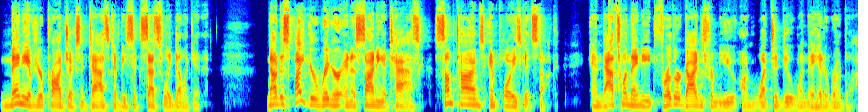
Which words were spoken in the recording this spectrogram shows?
many of your projects and tasks can be successfully delegated. Now, despite your rigor in assigning a task, sometimes employees get stuck. And that's when they need further guidance from you on what to do when they hit a roadblock.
